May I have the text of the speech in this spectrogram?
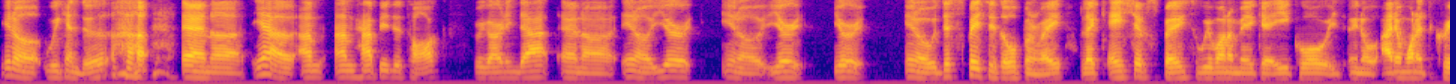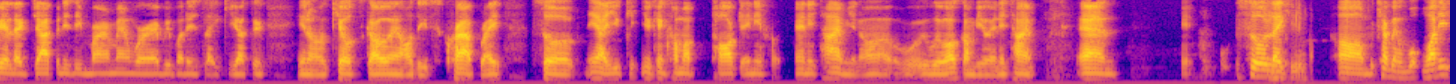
you know we can do, and uh, yeah, I'm I'm happy to talk regarding that, and uh, you know you're you know you're you're you know this space is open right? Like 8ships space we want to make it equal. You know i don't want it to create like japanese environment where everybody's like you have to you know kill skull and all this crap right? So yeah you can, you can come up talk any anytime you know. We welcome you anytime. And so like um kevin what is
